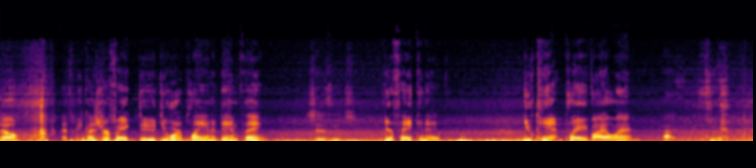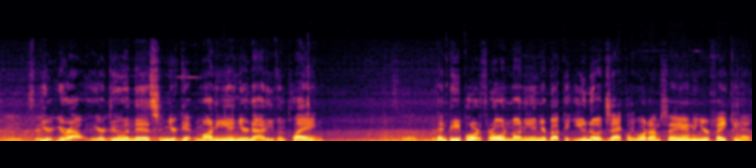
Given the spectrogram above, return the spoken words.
No, that's because you're fake, dude. You weren't playing a damn thing. You're faking it. You can't play violin. I, you, you're, you're out here doing this and you're getting money and you're not even playing. And people are throwing money in your bucket. You know exactly what I'm saying and you're faking it.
